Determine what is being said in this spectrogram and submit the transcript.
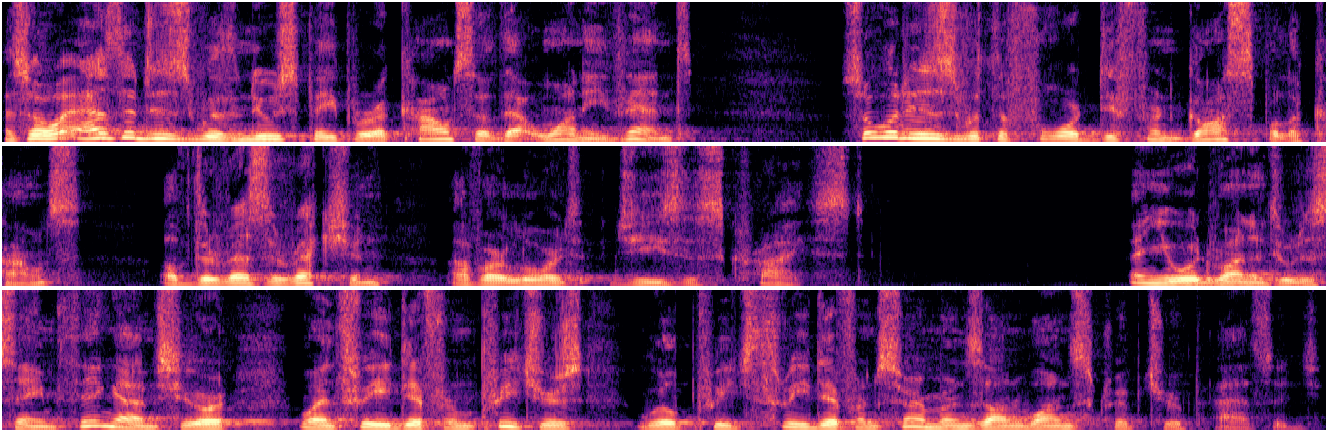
And so, as it is with newspaper accounts of that one event, so it is with the four different gospel accounts of the resurrection of our Lord Jesus Christ. And you would run into the same thing, I'm sure, when three different preachers will preach three different sermons on one scripture passage.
